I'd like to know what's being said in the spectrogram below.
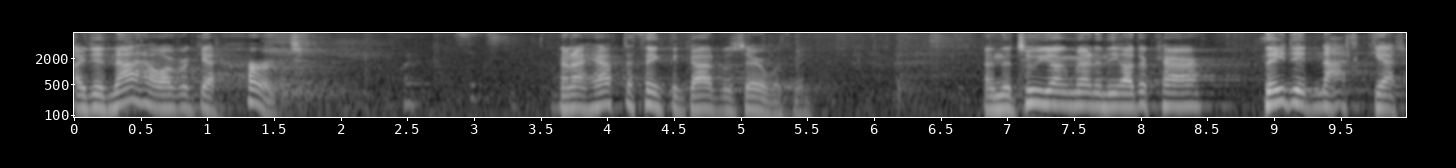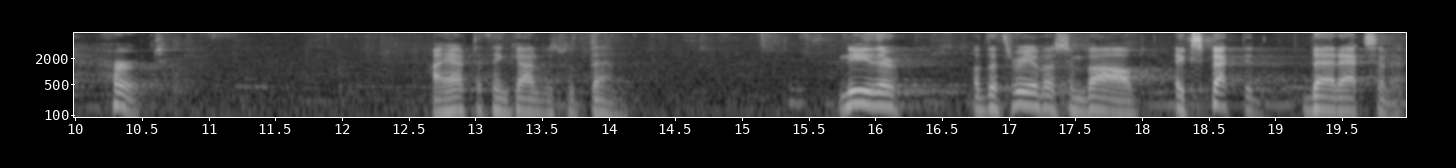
I did not, however, get hurt. And I have to think that God was there with me. And the two young men in the other car, they did not get hurt. I have to think God was with them. Neither of the three of us involved expected that accident.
